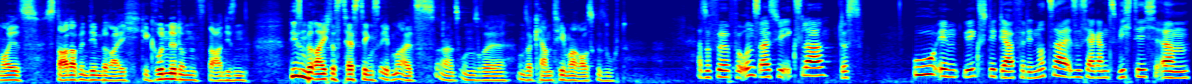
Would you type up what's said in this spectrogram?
neues Startup in dem Bereich gegründet und uns da diesen, diesen Bereich des Testings eben als, als unsere, unser Kernthema rausgesucht. Also für, für uns als UXler, das U in UX steht ja für den Nutzer, ist es ja ganz wichtig, ähm,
